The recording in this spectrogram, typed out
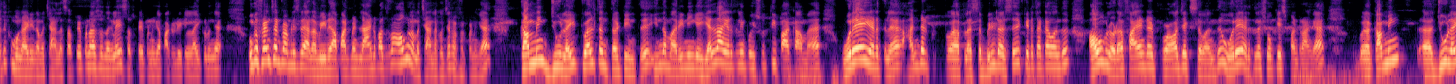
அதுக்கு முன்னாடி நம்ம சேனலை சப்ஸ்கிரைப் பண்ணா சொந்தங்களே சப்ஸ்கிரைப் பண்ணுங்க. பக்கத்து வீட்டில் லைக் கொடுங்க. உங்கள் ஃப்ரெண்ட்ஸ் அண்ட் ஃபேமிலிஸில் யாராவது வீடு அப்பார்ட்மெண்ட் லேண்ட் பார்த்துருவோம் அவங்க நம்ம சேனலை கொஞ்சம் ரெஃபர் பண்ணுங்க. Coming July twelfth and thirteenth இந்த மாதிரி நீங்கள் எல்லா இடத்துலையும் போய் சுற்றி பார்க்காம ஒரே இடத்துல ஹண்ட்ரட் ப்ளஸ் பில்டர்ஸு கிட்டத்தட்ட வந்து அவங்களோட ஃபைவ் ஹண்ட்ரட் ப்ராஜெக்ட்ஸை வந்து ஒரே இடத்துல ஷோகேஸ் பண்ணுறாங்க coming July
